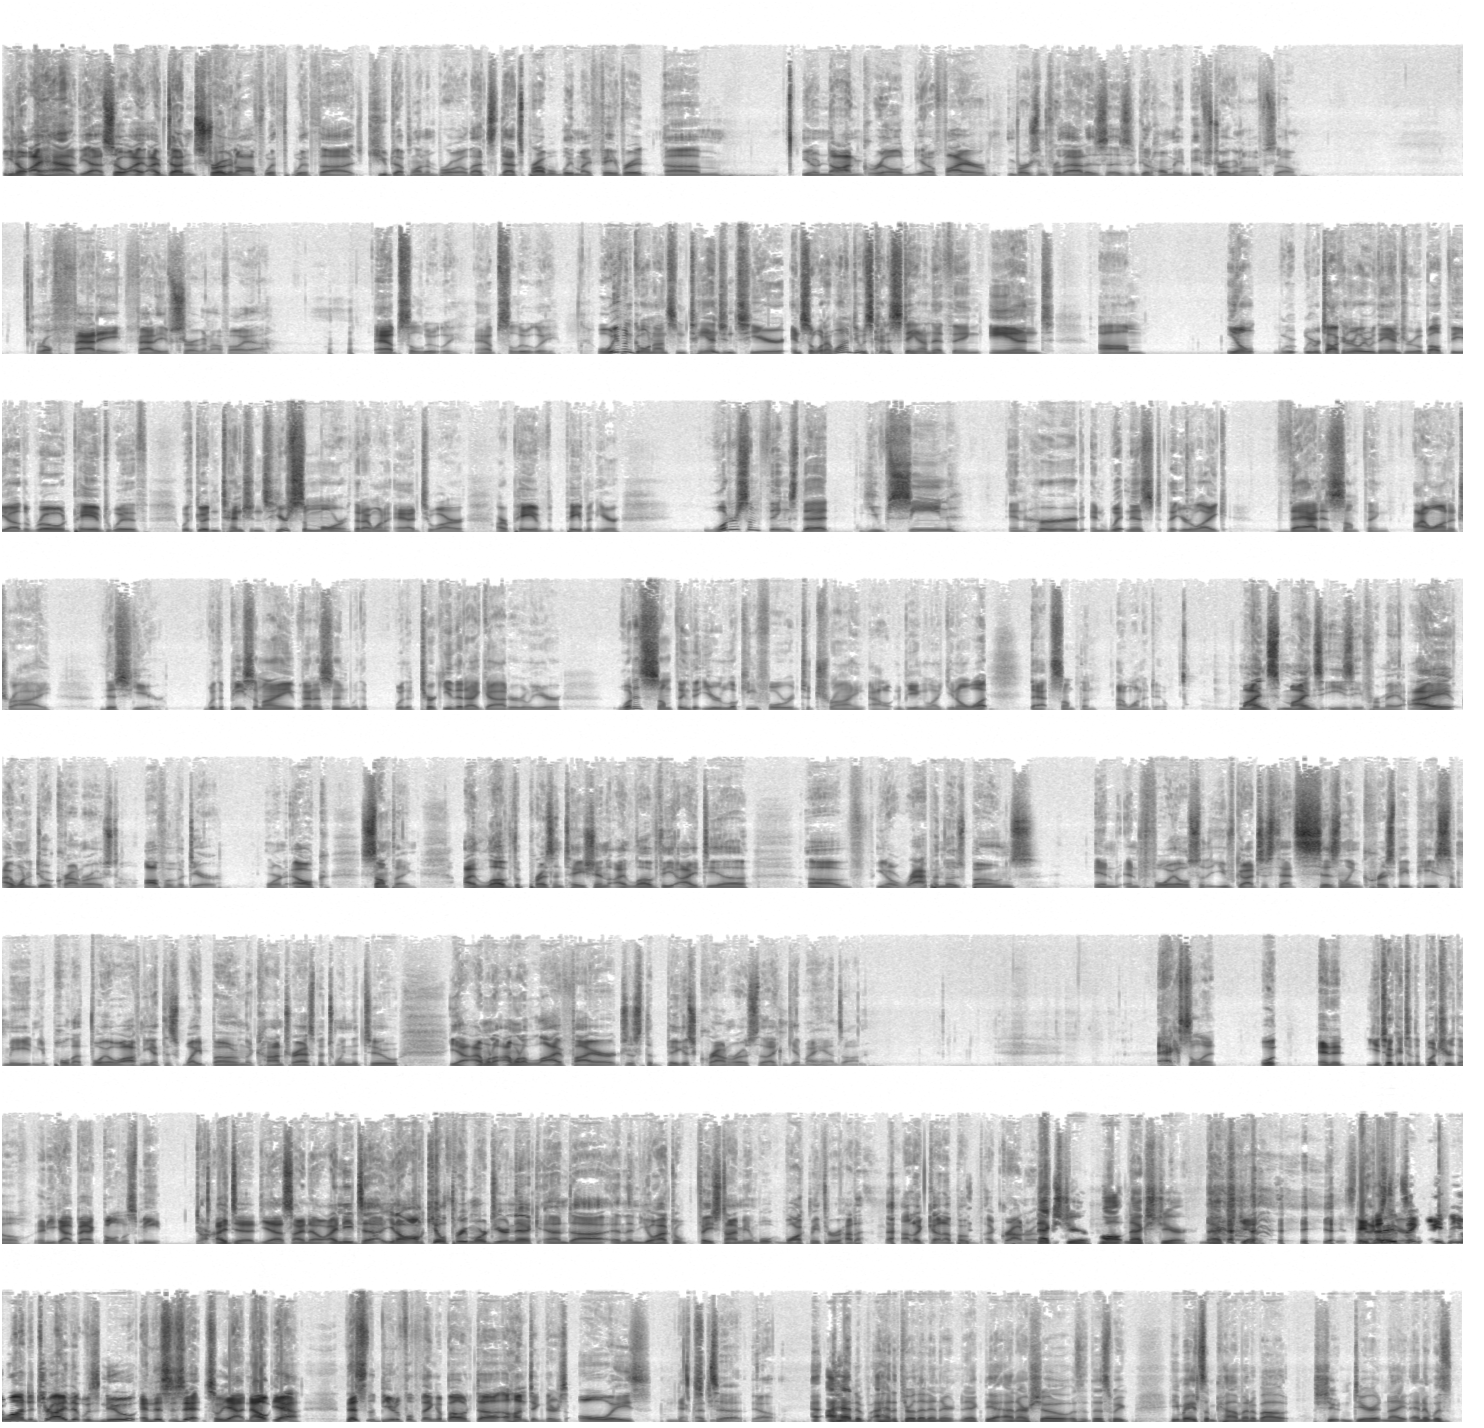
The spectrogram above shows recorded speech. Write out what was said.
You know, I have, yeah. So I, I've done stroganoff with with uh, cubed up London broil. That's that's probably my favorite. Um, you know, non grilled, you know, fire version for that is is a good homemade beef stroganoff. So real fatty, fatty stroganoff. Oh yeah. Absolutely, absolutely. Well, we've been going on some tangents here, and so what I want to do is kind of stay on that thing. And, um, you know, we, we were talking earlier with Andrew about the uh, the road paved with with good intentions. Here's some more that I want to add to our our paved pavement here. What are some things that you've seen and heard and witnessed that you're like, that is something I want to try this year with a piece of my venison, with a with a turkey that I got earlier. What is something that you're looking forward to trying out and being like, you know what, that's something I want to do. Mine's mine's easy for me. I I want to do a crown roast off of a deer or an elk, something. I love the presentation. I love the idea of, you know, wrapping those bones in in foil so that you've got just that sizzling crispy piece of meat and you pull that foil off and you got this white bone and the contrast between the two. Yeah, I want to I want to live fire just the biggest crown roast that I can get my hands on. Excellent. Well, and it, you took it to the butcher though, and you got back boneless meat. Darn. I did. Yes, I know. I need to. You know, I'll kill three more deer, Nick, and uh, and then you'll have to Facetime me and we'll walk me through how to how to cut up a, a crown roast. Next year, Paul. Next year. Next year. yes, Hey, next that's year. the thing. Anything you wanted to try that was new, and this is it. So yeah, now yeah, that's the beautiful thing about uh, hunting. There's always next That's year. it. Yeah. I- I had to I had to throw that in there, Nick. Yeah, on our show was it this week? He made some comment about shooting deer at night, and it was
